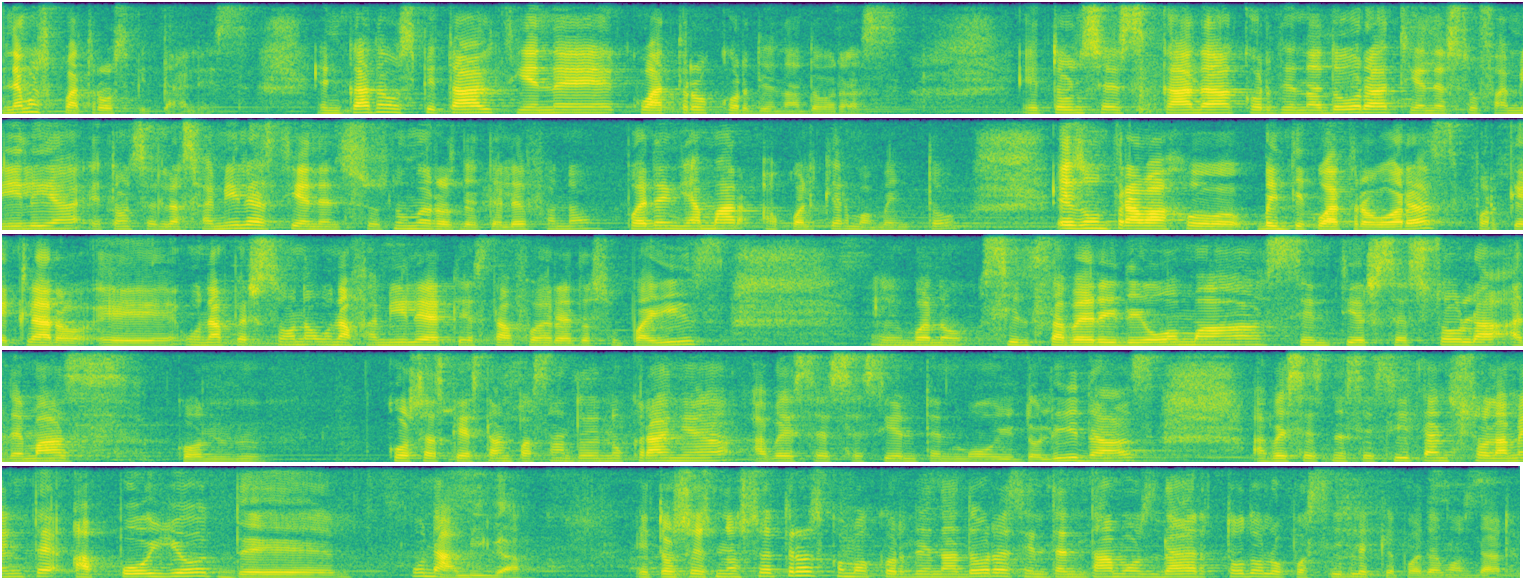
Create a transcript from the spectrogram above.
Tenemos cuatro hospitales. En cada hospital tiene cuatro coordinadoras. Entonces, cada coordinadora tiene su familia, entonces las familias tienen sus números de teléfono, pueden llamar a cualquier momento. Es un trabajo 24 horas, porque claro, eh, una persona, una familia que está fuera de su país, eh, bueno, sin saber idioma, sentirse sola, además con cosas que están pasando en Ucrania, a veces se sienten muy dolidas, a veces necesitan solamente apoyo de una amiga. Entonces nosotros como coordinadoras intentamos dar todo lo posible que podemos dar.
